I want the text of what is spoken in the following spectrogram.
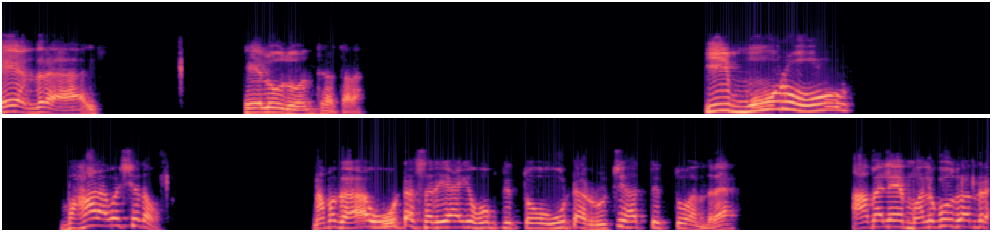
ಹೇ ಅಂದ್ರ ಹೇಳುವುದು ಅಂತ ಹೇಳ್ತಾರ. ಈ ಮೂರು ಬಹಳ ಅವಶ್ಯ ಅದಾವ. ನಮಗ ಊಟ ಸರಿಯಾಗಿ ಹೋಗ್ತಿತ್ತು, ಊಟ ರುಚಿ ಹತ್ತಿತ್ತು ಅಂದ್ರೆ, ಆಮೇಲೆ ಮಲಗುದು ಅಂದ್ರ,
